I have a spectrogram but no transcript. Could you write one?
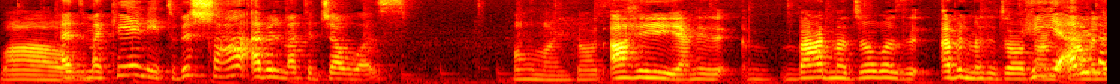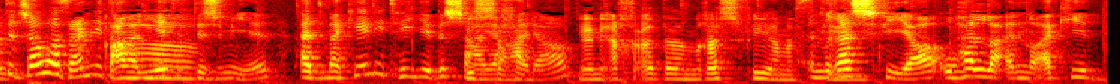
wow. قد ما كانت بشعة قبل ما تتجوز. oh my God آه هي يعني بعد ما تجوز قبل ما تتجوز هي قبل ما تتجوز عملت عمليات آه. التجميل. قد ما كانت هي بشعة يا. حرام. يعني اخذها انغش فيها مسكين. انغش فيها وهلأ إنه أكيد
